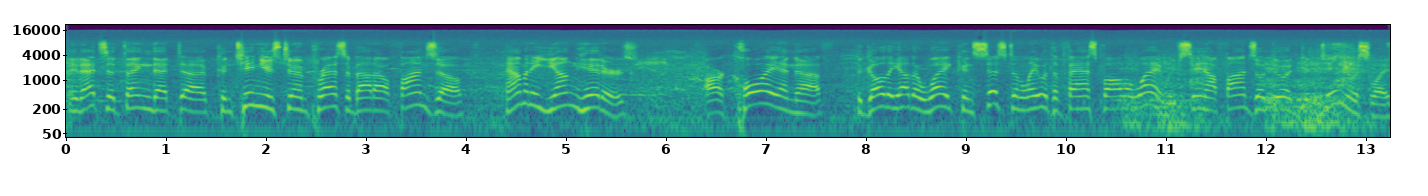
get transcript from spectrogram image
Hey, that's the thing that uh, continues to impress about Alfonzo. How many young hitters are coy enough to go the other way consistently with the fastball away? We've seen Alfonzo do it continuously.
